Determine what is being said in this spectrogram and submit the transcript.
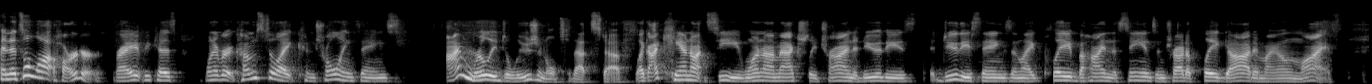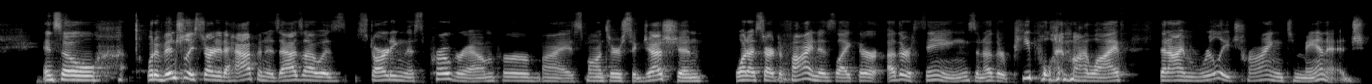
And it's a lot harder. Right. Because whenever it comes to like controlling things, I'm really delusional to that stuff. Like I cannot see when I'm actually trying to do these do these things and like play behind the scenes and try to play God in my own life. And so what eventually started to happen is as I was starting this program per my sponsor's suggestion, what I start to find is like there are other things and other people in my life that I'm really trying to manage.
